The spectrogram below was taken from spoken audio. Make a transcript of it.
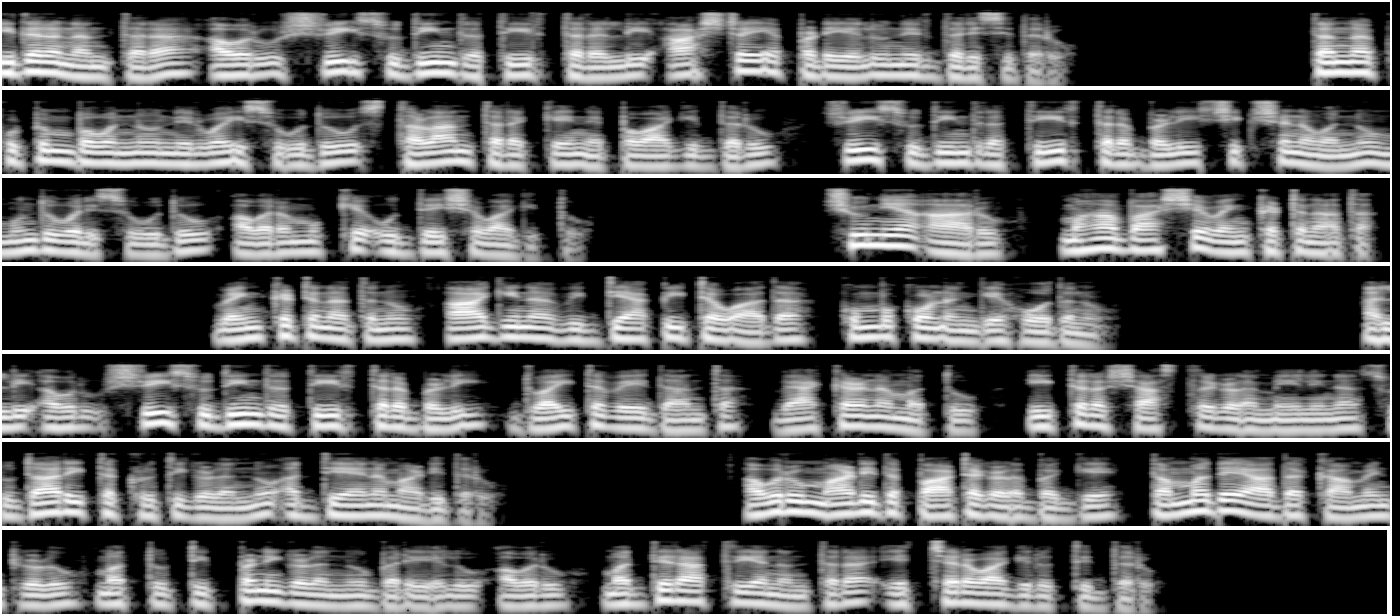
ಇದರ ನಂತರ ಅವರು ಶ್ರೀ ಸುಧೀಂದ್ರ ತೀರ್ಥರಲ್ಲಿ ಆಶ್ರಯ ಪಡೆಯಲು ನಿರ್ಧರಿಸಿದರು. ತನ್ನ ಕುಟುಂಬವನ್ನು ನಿರ್ವಹಿಸುವುದು ಸ್ಥಳಾಂತರಕ್ಕೆ ನೆಪವಾಗಿದ್ದರೂ ಶ್ರೀ ಸುಧೀಂದ್ರ ತೀರ್ಥರ ಬಳಿ ಶಿಕ್ಷಣವನ್ನು ಮುಂದುವರಿಸುವುದು ಅವರ ಮುಖ್ಯ ಉದ್ದೇಶವಾಗಿತ್ತು. ಶೂನ್ಯ ಆರು, ಮಹಾಭಾಷ್ಯ ವೆಂಕಟನಾಥ. ವೆಂಕಟನಾಥನು ಆಗಿನ ವಿದ್ಯಾಪೀಠವಾದ ಕುಂಭಕೋಣಂಗೆ ಹೋದನು. ಅಲ್ಲಿ ಅವರು ಶ್ರೀ ಸುಧೀಂದ್ರ ತೀರ್ಥರ ಬಳಿ ದ್ವೈತ ವೇದಾಂತ ವ್ಯಾಕರಣ ಮತ್ತು ಇತರ ಶಾಸ್ತ್ರಗಳ ಮೇಲಿನ ಸುಧಾರಿತ ಕೃತಿಗಳನ್ನು ಅಧ್ಯಯನ ಮಾಡಿದರು. ಅವರು ಮಾಡಿದ ಪಾಠಗಳ ಬಗ್ಗೆ ತಮ್ಮದೇ ಆದ ಕಾಮೆಂಟ್ಗಳು ಮತ್ತು ಟಿಪ್ಪಣಿಗಳನ್ನು ಬರೆಯಲು ಅವರು ಮಧ್ಯರಾತ್ರಿಯ ನಂತರ ಎಚ್ಚರವಾಗಿರುತ್ತಿದ್ದರು.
